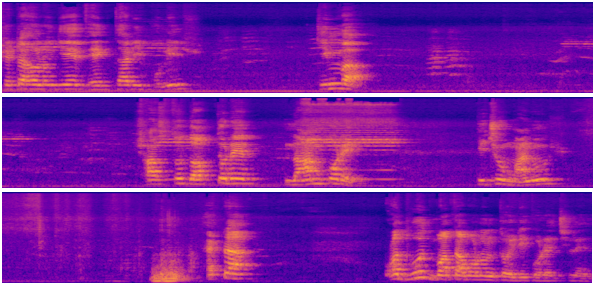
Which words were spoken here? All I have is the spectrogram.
সেটা হলো গিয়ে ভেগধারী পুলিশ কিংবা স্বাস্থ্য দপ্তরের নাম করে কিছু মানুষ একটা অদ্ভুত বাতাবরণ তৈরি করেছিলেন,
